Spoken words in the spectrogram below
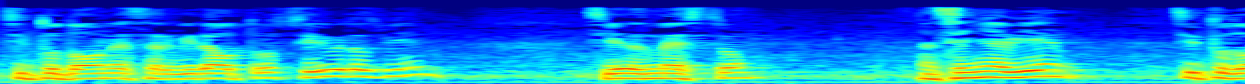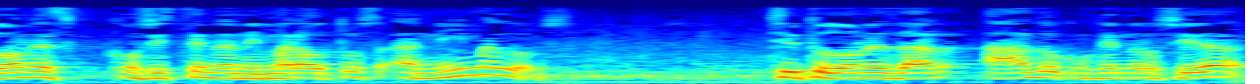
Si tu don es servir a otros, sírvelos bien. Si eres maestro, enseña bien. Si tu don es- consiste en animar a otros, anímalos. Si tu don es dar, hazlo con generosidad.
